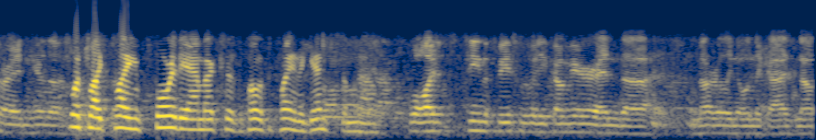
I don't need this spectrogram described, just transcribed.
sorry, I didn't hear the. What's like playing for the Amerks as opposed to playing against them now? Well, I just seen the faces when you come here, and uh, not really knowing the guys. Now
